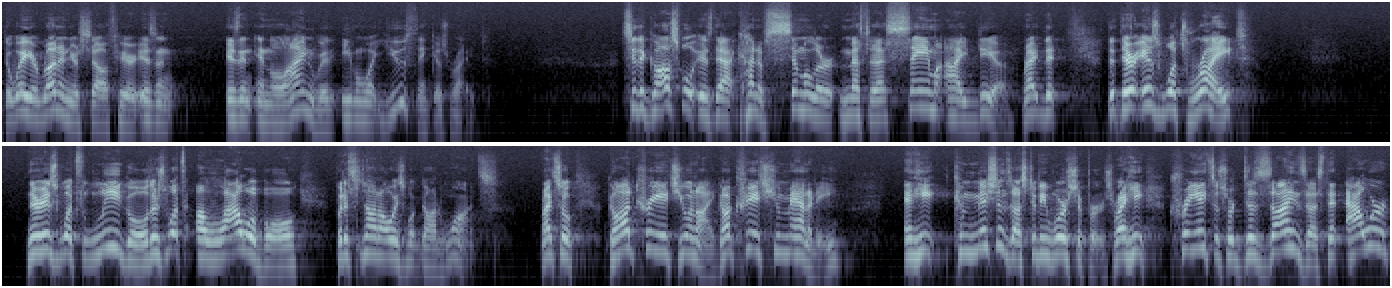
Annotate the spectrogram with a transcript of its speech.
the way you're running yourself here isn't, isn't in line with even what you think is right. See, the gospel is that kind of similar message, that same idea, right? That, that there is what's right there is what's legal, there's what's allowable, but it's not always what God wants. Right? So God creates you and I, God creates humanity, and He commissions us to be worshipers, right? He creates us or designs us that our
